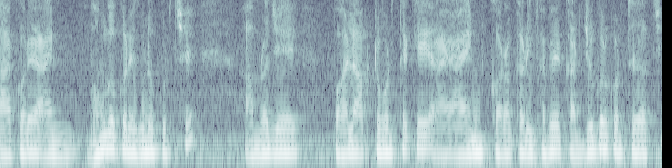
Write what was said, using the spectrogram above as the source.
না করে আইন ভঙ্গ করে এগুলো করছে। আমরা যে পয়লা অক্টোবর থেকে আইন কড়াকড়িভাবে কার্যকর করতে যাচ্ছি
